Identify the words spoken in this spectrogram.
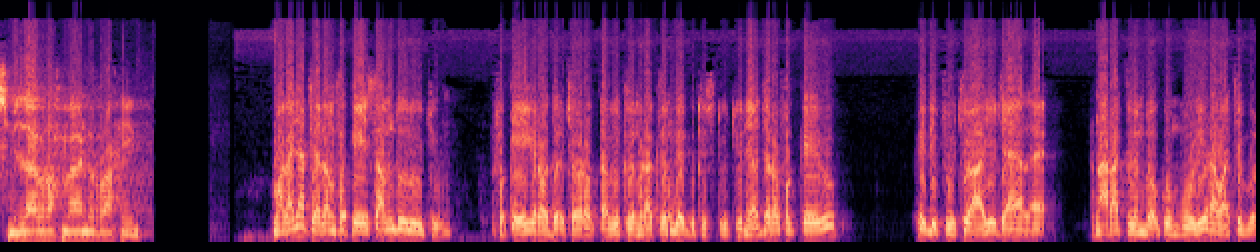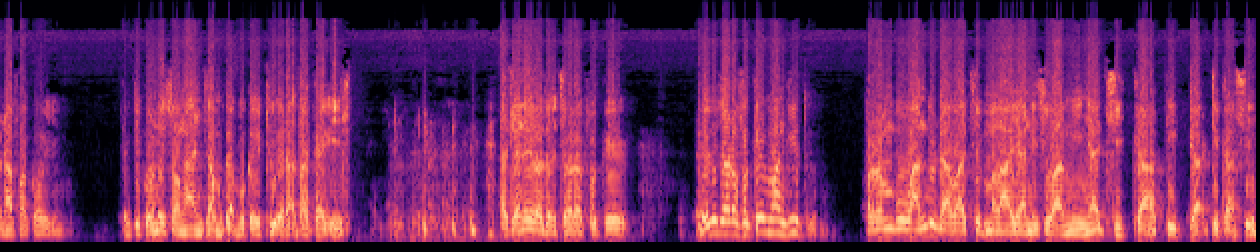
Bismillahirrahmanirrahim. Makanya dalam fikih Islam itu lucu. Fikih rodok jorok tapi gelem ra gelem kudu setuju. Ya cara fikih itu kayak dibujo ayu cah elek. Nara gelem mbok kumpuli ra wajib mbok nafakoi. Jadi kono iso ngancam gak buka duit ra takai. Ajane rodok jorok fikih. Itu cara fikih memang gitu. Perempuan itu tidak wajib melayani suaminya jika tidak dikasih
